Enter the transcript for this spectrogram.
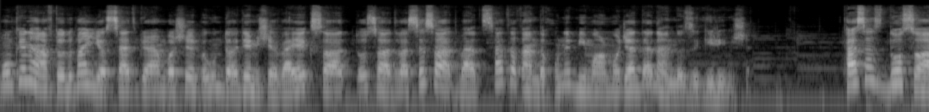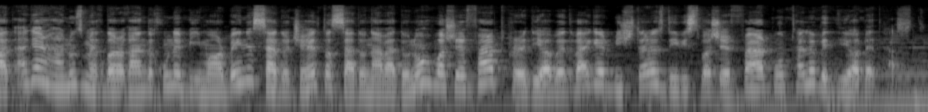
ممکنه 75 یا 100 گرم باشه به اون داده میشه و یک ساعت دو ساعت و سه ساعت بعد سطح قند خون بیمار مجدد اندازه گیری میشه پس از دو ساعت اگر هنوز مقدار قند خون بیمار بین 140 تا 199 باشه فرد پردیابت و اگر بیشتر از 200 باشه فرد مبتلا به دیابت هست.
